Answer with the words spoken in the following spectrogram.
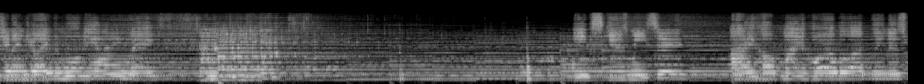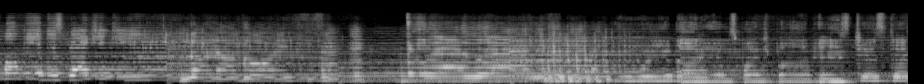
should enjoy the movie anyway. Excuse me, sir. I hope my horrible ugliness won't be a distraction to you. Not your voice. Don't worry about him, SpongeBob He's just a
